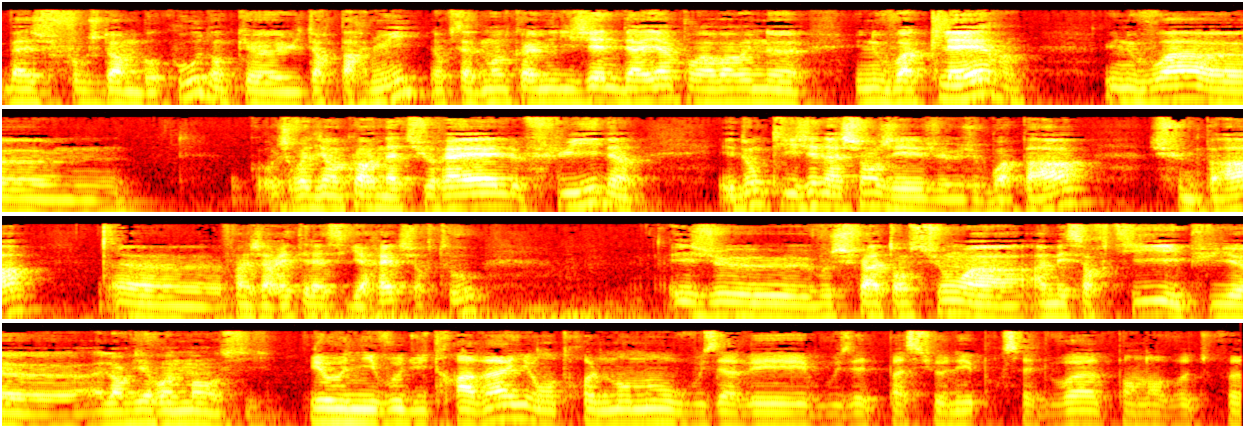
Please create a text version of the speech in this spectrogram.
bah, il faut que je dorme beaucoup, donc 8 euh, heures par nuit. Donc ça demande quand même l'hygiène derrière pour avoir une, une voix claire, une voix, euh, je redis encore, naturelle, fluide. Et donc l'hygiène a changé. Je ne bois pas, je fume pas. Euh, enfin, j'ai arrêté la cigarette surtout. Et je, je fais attention à, à, mes sorties et puis à l'environnement aussi. Et au niveau du travail, entre le moment où vous, avez, vous êtes passionné pour cette voix pendant votre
